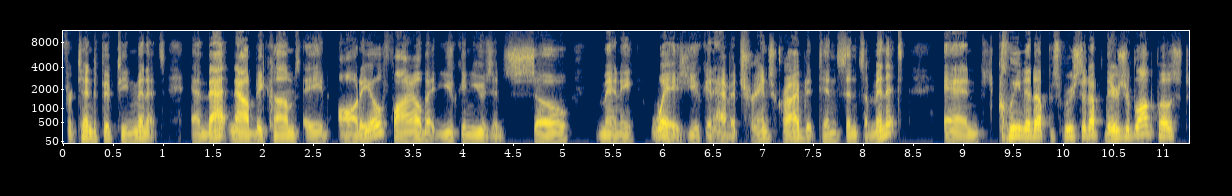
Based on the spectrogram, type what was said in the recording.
for 10 to 15 minutes. And that now becomes an audio file that you can use in so many ways. You can have it transcribed at 10 cents a minute and clean it up and spruce it up. There's your blog post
